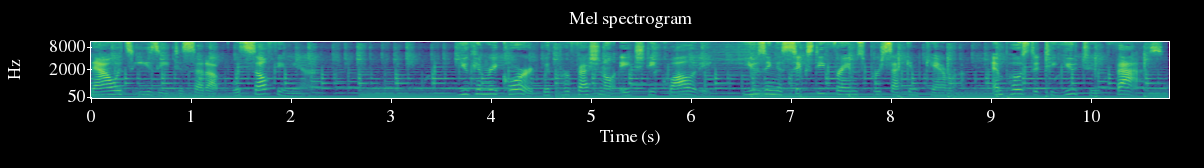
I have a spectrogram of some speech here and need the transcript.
Now it's easy to set up with Selfie Mirror. You can record with professional HD quality using a 60 frames per second camera and post it to YouTube fast.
